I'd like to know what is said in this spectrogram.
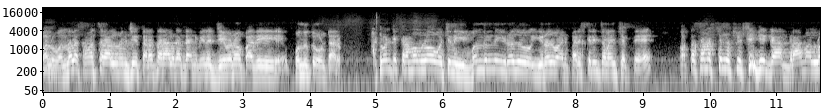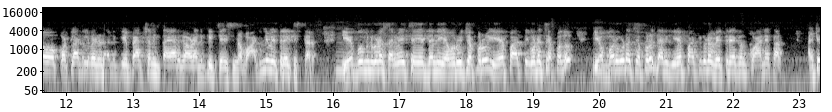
వాళ్ళు వందల సంవత్సరాల నుంచి తరతరాలుగా దాని మీద జీవనోపాధి పొందుతూ ఉంటారు. అటువంటి క్రమంలో వచ్చిన ఇబ్బందుల్ని ఈ రోజు ఈ రోజు వారు పరిష్కరించమని చెప్తే కొత్త సమస్యలను సృష్టించి గ్రా- గ్రామాల్లో కొట్లాటలు పెట్టడానికి ఫ్యాక్షన్ తయారు కావడానికి చేసిన వాటిని వ్యతిరేకిస్తారు. ఏ భూమిని కూడా సర్వే చేయొద్దని ఎవరు చెప్పరు ఏ పార్టీ కూడా చెప్పదు ఎవ్వరు కూడా చెప్పరు దానికి ఏ పార్టీ కూడా వ్యతిరేకం కానే కాదు. అయితే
